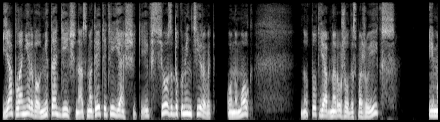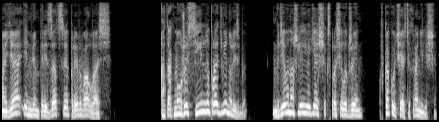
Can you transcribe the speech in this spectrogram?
Я планировал методично осмотреть эти ящики и все задокументировать». Он умолк. Но тут я обнаружил госпожу Икс, и моя инвентаризация прервалась. «А так мы уже сильно продвинулись бы». «Где вы нашли ее ящик?» — спросила Джейн. «В какой части хранилища?»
